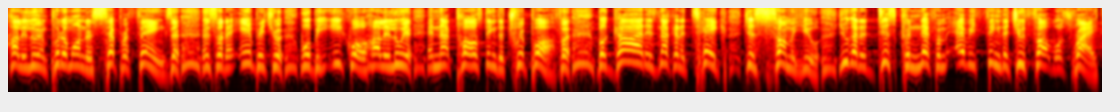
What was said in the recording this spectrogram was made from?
hallelujah, and put them on their separate things. And so the amperature will be equal, hallelujah, and not cause things to trip off. But God is not going to take just some of you. You got to disconnect from everything that you thought was right.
